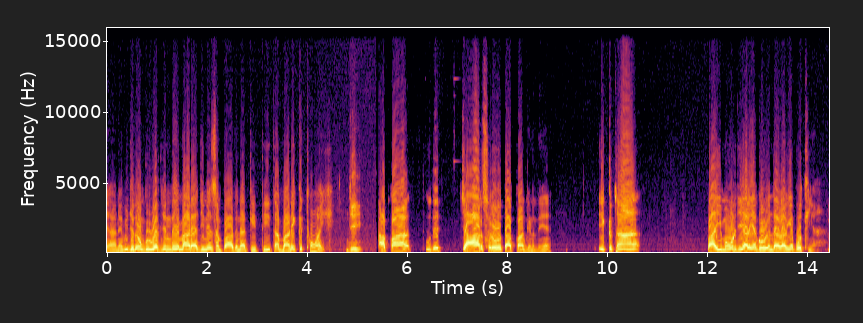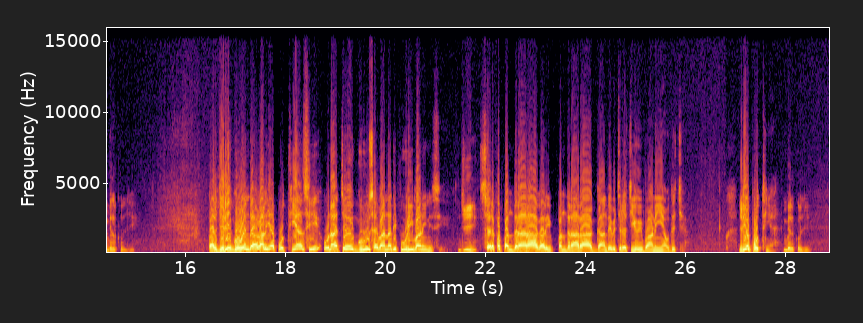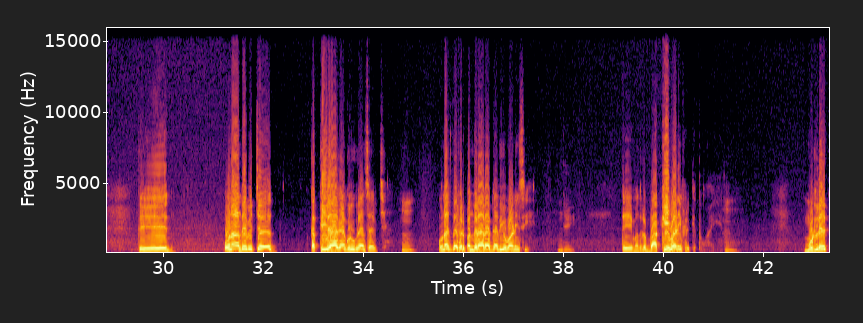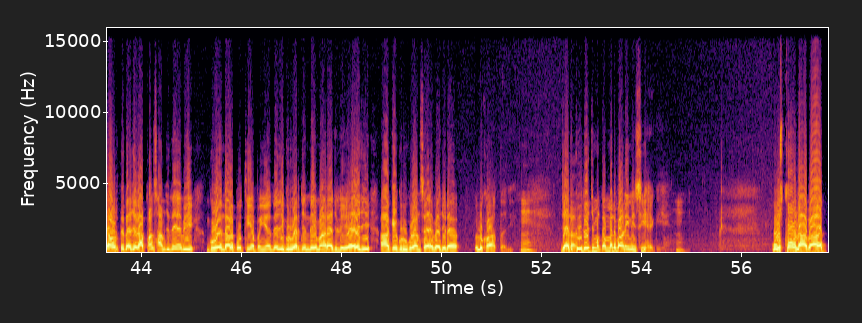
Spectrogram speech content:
ਜਾਣੇ ਵੀ ਜਦੋਂ ਗੁਰੂ ਅਰਜਨ ਦੇਵ ਮਹਾਰਾਜ ਜੀ ਨੇ ਸੰਪਾਦਨਾ ਕੀਤੀ ਤਾਂ ਬਾਣੀ ਕਿੱਥੋਂ ਆਈ? ਜੀ। ਆਪਾਂ ਉਹਦੇ ਚਾਰ ਸਰੋਤ ਆਪਾਂ ਗਿਣਦੇ ਆ ਇੱਕ ਤਾਂ ਭਾਈ ਮੋਹਨ ਜੀ ਵਾਲੀਆਂ ਗੋਬਿੰਦਾਲ ਵਾਲੀਆਂ ਪੋਥੀਆਂ। ਬਿਲਕੁਲ ਜੀ। ਪਰ ਜਿਹੜੀ ਗੋਬਿੰਦਾਲ ਵਾਲੀਆਂ ਪੋਥੀਆਂ ਸੀ ਉਹਨਾਂ 'ਚ ਗੁਰੂ ਸਾਹਿਬਾਨਾਂ ਦੀ ਪੂਰੀ ਬਾਣੀ ਨਹੀਂ ਸੀ। ਜੀ। ਸਿਰਫ 15 ਰਾਗ ਵਾਲੀ 15 ਰਾਗਾਂ ਦੇ ਵਿੱਚ ਰਚੀ ਹੋਈ ਬਾਣੀ ਆ ਉਹਦੇ 'ਚ। ਜਿਹੜੀਆਂ ਪੋਥੀਆਂ। ਬਿਲਕੁਲ ਜੀ। ਤੇ ਉਹਨਾਂ ਦੇ ਵਿੱਚ 31 ਰਾਗ ਆ ਗੁਰੂ ਗ੍ਰੰਥ ਸਾਹਿਬ 'ਚ। ਹੂੰ। ਉਹਨਾਂ 'ਚ ਤਾਂ ਫਿਰ 15 ਰਾਗਾਂ ਦੀ ਉਹ ਬਾਣੀ ਸੀ। ਜੀ। ਤੇ ਮਤਲਬ ਬਾਕੀ ਬਾਣੀ ਫਿਰ ਕਿੱਥੋਂ ਆਈ ਹੂੰ? ਮੁੱਢਲੇ ਤੌਰ ਤੇ ਤਾਂ ਜਦ ਆਪਾਂ ਸਮਝਦੇ ਆ ਵੀ ਗੋਇੰਦਾਲ ਪੋਥੀਆਂ ਪਈਆਂ ਤੇ ਜੀ ਗੁਰੂ ਅਰਜਨ ਦੇਵ ਮਹਾਰਾਜ ਲੈ ਆਏ ਜੀ ਆ ਕੇ ਗੁਰੂ ਗ੍ਰੰਥ ਸਾਹਿਬ ਹੈ ਜਿਹੜਾ ਉਹ ਲਿਖਾਤਾ ਜੀ। ਹੂੰ। ਜਦ ਕਿ ਉਹਦੇ 'ਚ ਮੁਕੰਮਲ ਬਾਣੀ ਨਹੀਂ ਸੀ ਹੈਗੀ। ਹੂੰ। ਉਸ ਤੋਂ ਇਲਾਵਾ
